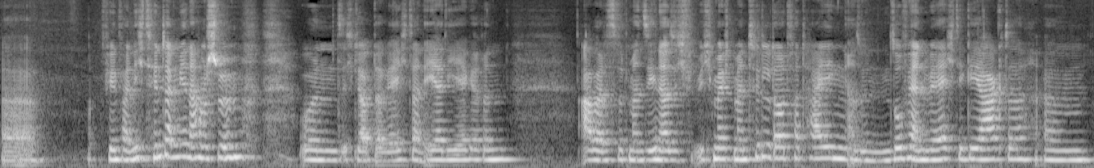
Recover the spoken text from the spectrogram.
äh, auf jeden Fall nicht hinter mir nach dem Schwimmen. Und ich glaube, da wäre ich dann eher die Jägerin. Aber das wird man sehen. Also ich, ich möchte meinen Titel dort verteidigen. Also insofern wäre ich die Gejagte. Ähm,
